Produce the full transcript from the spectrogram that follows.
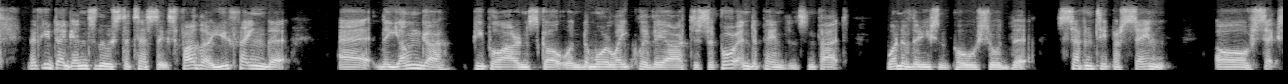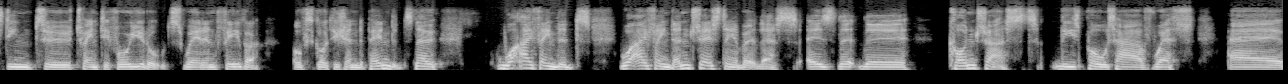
And if you dig into those statistics further, you find that uh, the younger people are in Scotland, the more likely they are to support independence. In fact, one of the recent polls showed that 70% of 16 to 24 year olds were in favour of Scottish independence. Now, what I find it, what I find interesting about this is that the contrast these polls have with uh,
